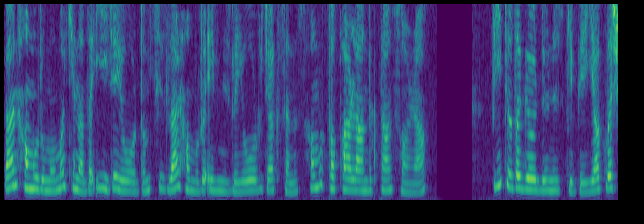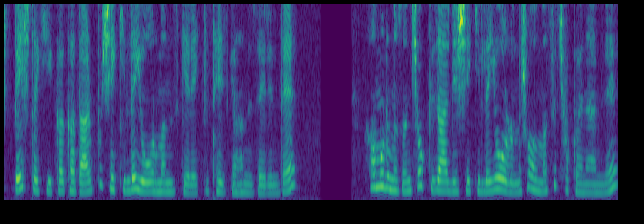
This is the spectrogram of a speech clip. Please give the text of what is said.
Ben hamurumu makinede iyice yoğurdum. Sizler hamuru elinizle yoğuracaksanız hamur toparlandıktan sonra videoda gördüğünüz gibi yaklaşık 5 dakika kadar bu şekilde yoğurmanız gerekli tezgahın üzerinde. Hamurumuzun çok güzel bir şekilde yoğrulmuş olması çok önemli.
